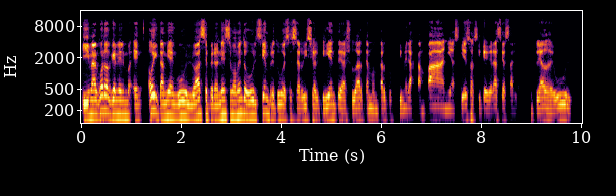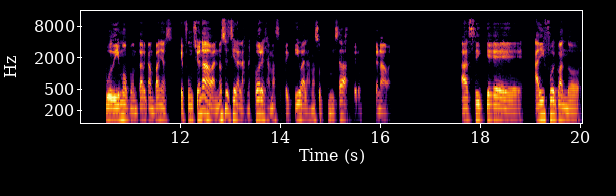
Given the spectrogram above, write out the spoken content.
Y me acuerdo que en el, hoy también Google lo hace, pero en ese momento Google siempre tuvo ese servicio al cliente de ayudarte a montar tus primeras campañas y eso, así que gracias a los empleados de Google pudimos montar campañas que funcionaban. No sé si eran las mejores, las más efectivas, las más optimizadas, pero funcionaban. Así que ahí fue cuando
